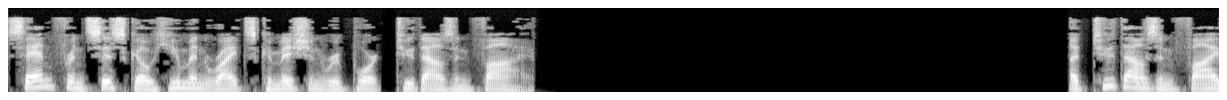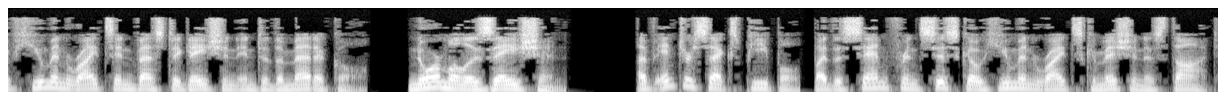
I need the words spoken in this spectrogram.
San Francisco Human Rights Commission Report, 2005 A 2005 human rights investigation into the medical normalization of intersex people, by the San Francisco Human Rights Commission is thought,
